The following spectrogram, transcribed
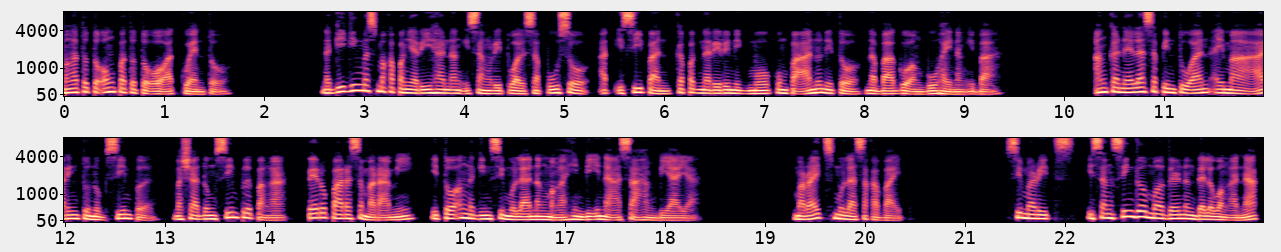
Mga totoong patotoo at kwento. Nagiging mas makapangyarihan ang isang ritual sa puso at isipan kapag naririnig mo kung paano nito nabago ang buhay ng iba. Ang kanela sa pintuan ay maaaring tunog simple, masyadong simple pa nga, pero para sa marami, ito ang naging simula ng mga hindi inaasahang biyaya. Marites mula sa Cavite Si Maritz, isang single mother ng dalawang anak,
